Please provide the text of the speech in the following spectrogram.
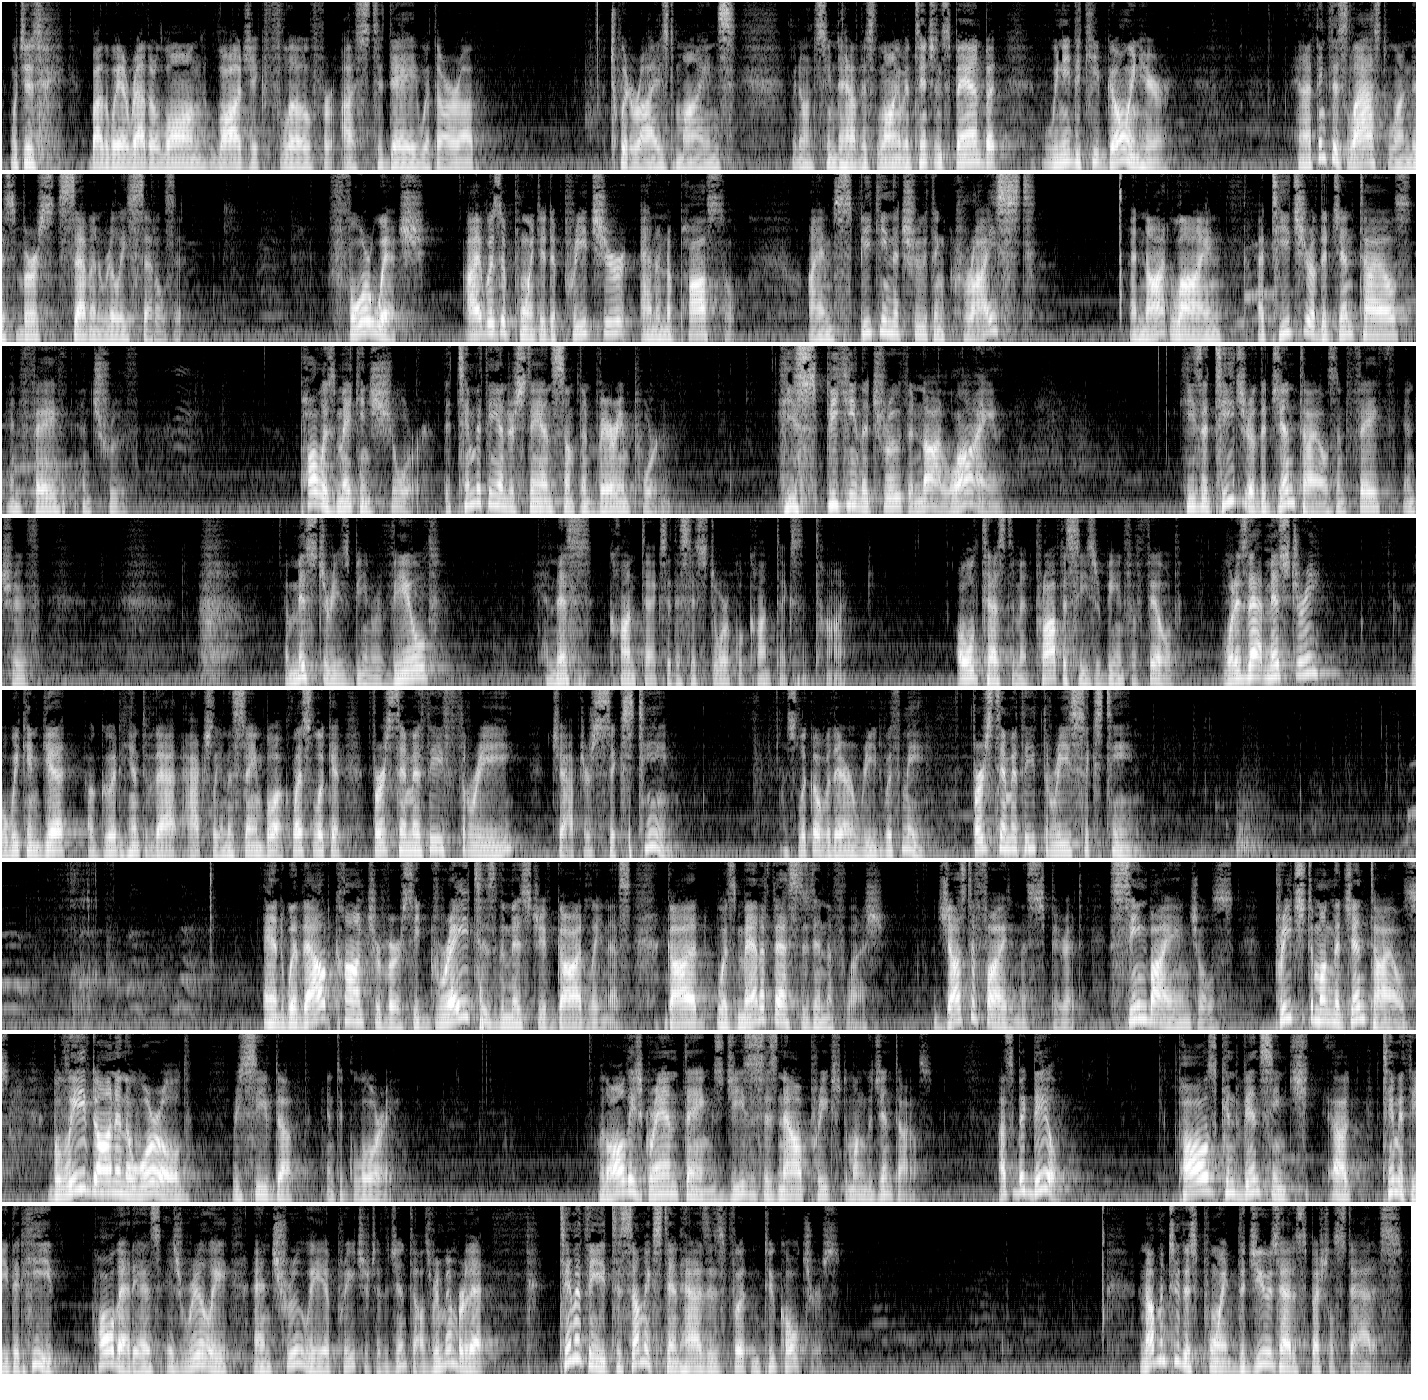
which is, by the way, a rather long logic flow for us today with our uh, Twitterized minds. We don't seem to have this long of attention span, but we need to keep going here. And I think this last one, this verse 7, really settles it. For which I was appointed a preacher and an apostle. I am speaking the truth in Christ and not lying, a teacher of the Gentiles in faith and truth. Paul is making sure that Timothy understands something very important. He's speaking the truth and not lying. He's a teacher of the Gentiles in faith and truth. A mystery is being revealed in this context, of this historical context and time. Old Testament prophecies are being fulfilled. What is that mystery? Well, we can get a good hint of that actually in the same book. Let's look at 1 Timothy 3, chapter 16. Let's look over there and read with me. 1 Timothy 3:16. And without controversy. Great is the mystery of godliness. God was manifested in the flesh, justified in the spirit, seen by angels, preached among the Gentiles, believed on in the world, received up into glory. With all these grand things, Jesus is now preached among the Gentiles. That's a big deal. Paul's convincing uh, Timothy that he, Paul, that is, is really and truly a preacher to the Gentiles. Remember that Timothy, to some extent, has his foot in two cultures. And up until this point, the Jews had a special status,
